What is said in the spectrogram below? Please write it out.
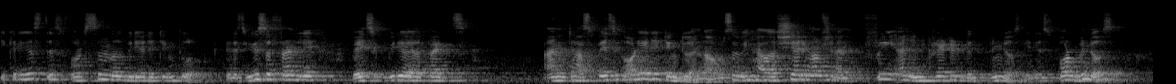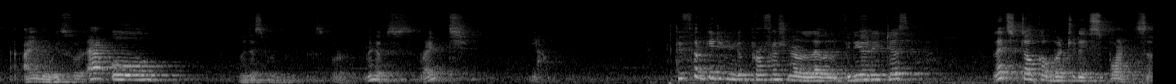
You can use this for simple video editing tool. It is user friendly, basic video effects and it has basic audio editing too and also we have a sharing option and free and integrated with Windows. It is for Windows. iMovie is for Apple, Windows Movie is for Windows, right? Before getting into professional level video editors, let's talk about today's sponsor.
